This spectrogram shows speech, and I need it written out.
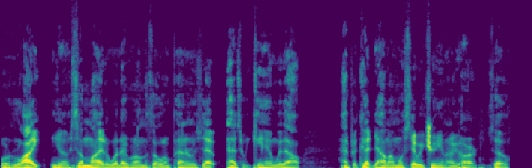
or light, you know, sunlight or whatever on the solar panels that as we can without have to cut down almost every tree in our yard. So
